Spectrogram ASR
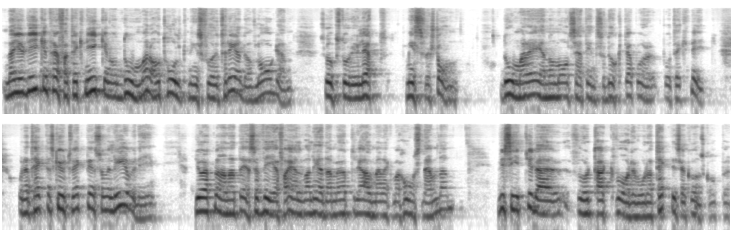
När juridiken träffar tekniken och domare har tolkningsföreträde av lagen så uppstår det ju lätt missförstånd. Domare är normalt sett inte så duktiga på, på teknik. Och den tekniska utvecklingen som vi lever i gör att bland annat SFVF har 11 ledamöter i Allmänna reklamationsnämnden. Vi sitter ju där för tack vare våra tekniska kunskaper.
